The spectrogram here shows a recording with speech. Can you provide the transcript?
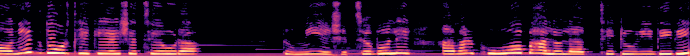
অনেক দূর থেকে এসেছে ওরা। তুমি এসেছ বলে আমার খুব ভালো লাগছে, টুনি দিদি।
